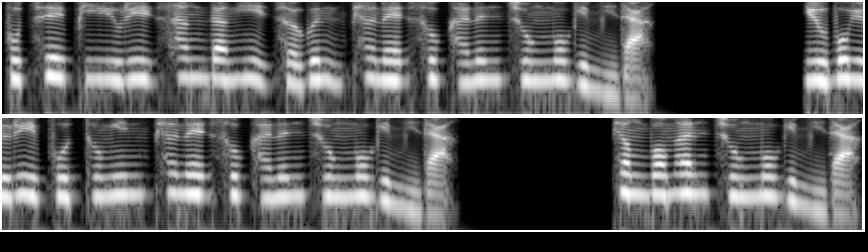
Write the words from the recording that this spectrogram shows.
부채 비율이 상당히 적은 편에 속하는 종목입니다. 유보율이 보통인 편에 속하는 종목입니다. 평범한 종목입니다.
